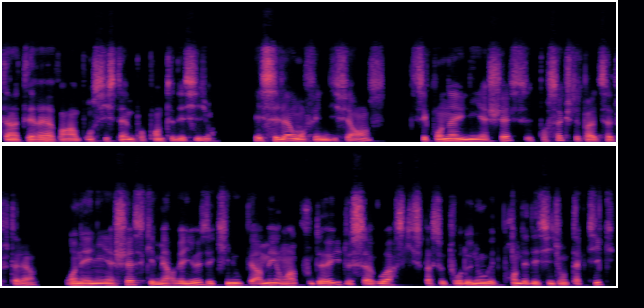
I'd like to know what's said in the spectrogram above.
tu as intérêt à avoir un bon système pour prendre tes décisions. Et c'est là où on fait une différence c'est qu'on a une IHS, c'est pour ça que je t'ai parlé de ça tout à l'heure, on a une IHS qui est merveilleuse et qui nous permet en un coup d'œil de savoir ce qui se passe autour de nous et de prendre des décisions tactiques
